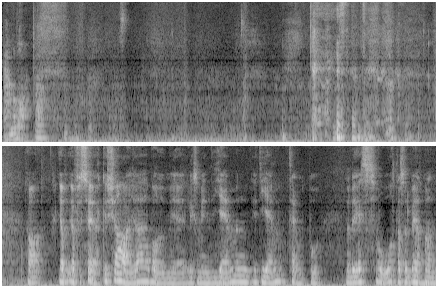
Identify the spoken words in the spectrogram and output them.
Han mår bra. Ja. Ja, jag, jag försöker köra Boromir liksom i en jämn, ett jämnt tempo. Men det är svårt. Alltså det blir att man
